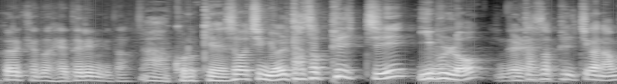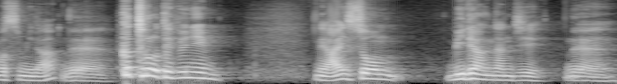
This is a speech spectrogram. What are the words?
그렇게도 해드립니다. 아, 그렇게 해서 지금 15필지, 이블록 네. 15필지가 남았습니다. 네. 끝으로 대표님, 네, 아이솜 밀양단지 네. 네.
